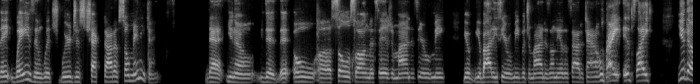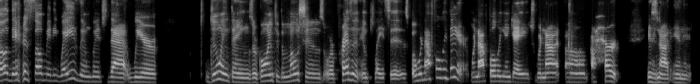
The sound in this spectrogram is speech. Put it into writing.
th- ways in which we're just checked out of so many things that you know that that old uh, soul song that says your mind is here with me your your body's here with me, but your mind is on the other side of town, right? It's like, you know, there's so many ways in which that we're doing things or going through the motions or present in places, but we're not fully there. We're not fully engaged. We're not, um, our heart is not in it,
